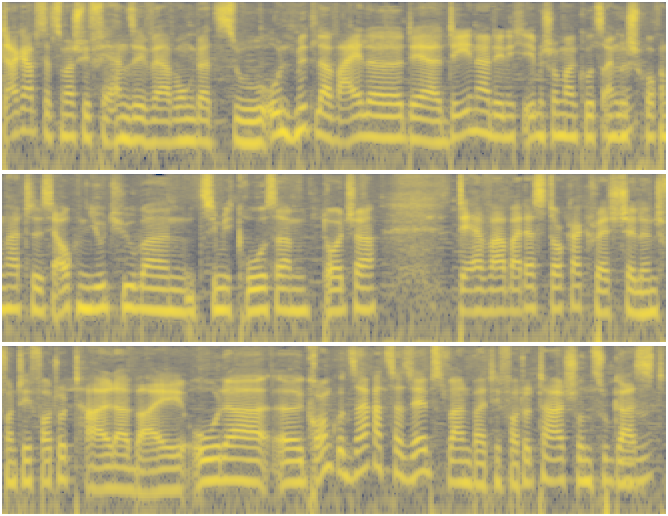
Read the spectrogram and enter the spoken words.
Da gab es ja zum Beispiel Fernsehwerbung dazu und mittlerweile der Dena, den ich eben schon mal kurz angesprochen hatte, ist ja auch ein YouTuber, ein ziemlich großer Deutscher. Der war bei der Stalker Crash Challenge von TV Total dabei. Oder äh, Gronk und Sarazar selbst waren bei TV Total schon zu Gast.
